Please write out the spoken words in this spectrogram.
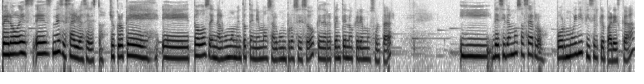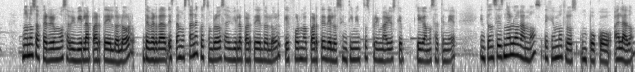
Pero es, es necesario hacer esto. Yo creo que eh, todos en algún momento tenemos algún proceso que de repente no queremos soltar y decidamos hacerlo. Por muy difícil que parezca, no nos aferremos a vivir la parte del dolor. De verdad, estamos tan acostumbrados a vivir la parte del dolor que forma parte de los sentimientos primarios que llegamos a tener entonces no lo hagamos, dejémoslos un poco al lado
